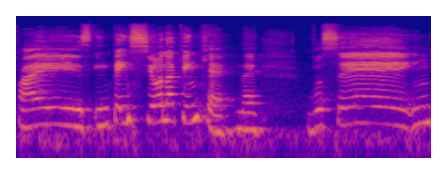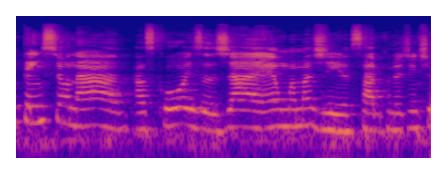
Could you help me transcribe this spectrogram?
faz, intenciona quem quer, né? você intencionar as coisas já é uma magia, sabe? Quando a gente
